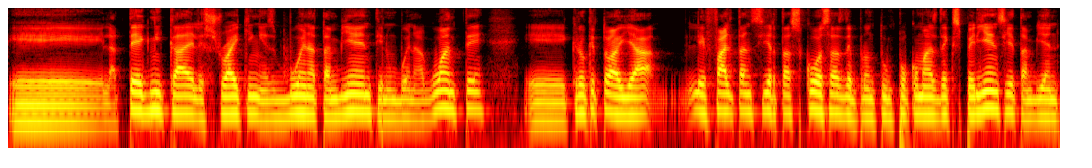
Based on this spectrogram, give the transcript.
la técnica del striking es buena también, tiene un buen aguante. creo que todavía le faltan ciertas cosas, de pronto un poco más de experiencia, también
